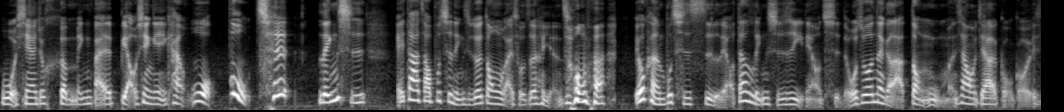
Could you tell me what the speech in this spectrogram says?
我现在就很明白的表现给你看，我不吃零食。诶，大家知道不吃零食对动物来说真的很严重吗？有可能不吃饲料，但零食是一定要吃的。我说那个啦，动物们，像我家的狗狗也是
